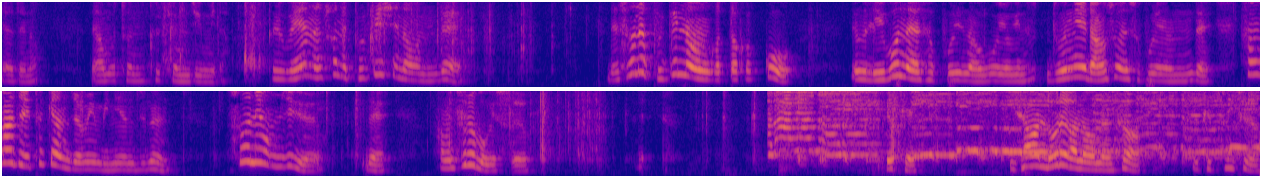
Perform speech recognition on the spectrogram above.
해야 되나? 네, 아무튼 그렇게 움직입니다. 그리고 얘는 손에 불빛이 나오는데 내 손에 불빛 나오는 거 똑같고 여기 리본에서 불이 나오고 여기 눈이랑 손에서 불이 나는데 한 가지 특이한 점이 미니언즈는 손이 움직여요. 네, 한번 틀어보겠어요. 네. 이렇게 이상한 노래가 나오면서 이렇게 춤춰요.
